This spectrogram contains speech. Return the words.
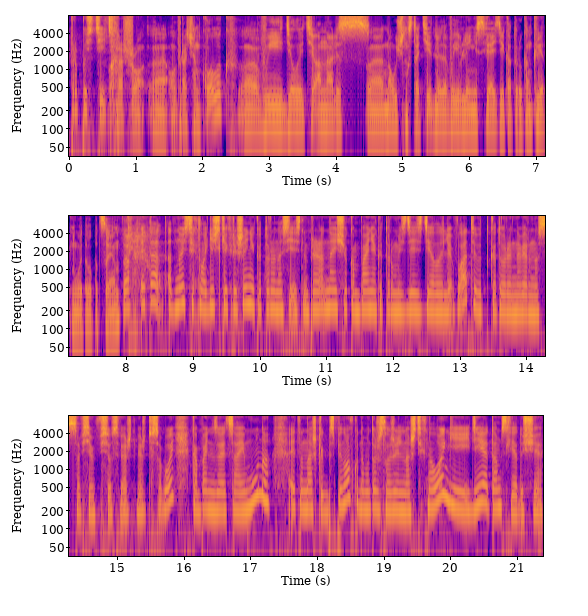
пропустить. Хорошо. Э, врач-онколог, э, вы делаете анализ э, научных статей для выявления связей, которые конкретно у этого пациента. Это одно из технологических решений, которые у нас есть. Например, одна еще компания, которую мы здесь сделали в Латвии, вот, которая, наверное, совсем все свяжет между собой. Компания называется Аймуна. Это наш как бы спин куда мы тоже сложили наши технологии. Идея там следующая.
